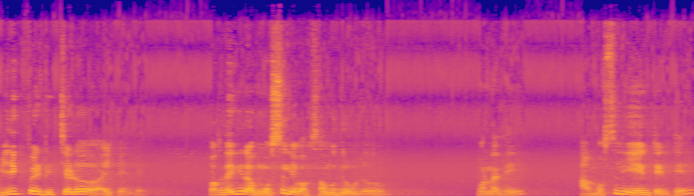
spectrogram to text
వీక్ పాయింట్ ఇచ్చాడో అయిపోయింది. ఒక దగ్గర ముసలి ఒక సముద్రంలో ఉన్నది. ఆ ముసలి ఏంటంటే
